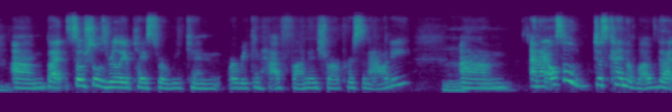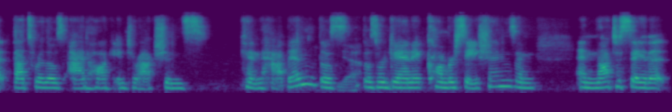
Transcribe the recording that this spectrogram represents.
Mm. Um, but social is really a place where we can where we can have fun and show our personality. Mhm. Um, and I also just kind of love that that's where those ad hoc interactions can happen, those Yeah. those organic conversations and and not to say that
